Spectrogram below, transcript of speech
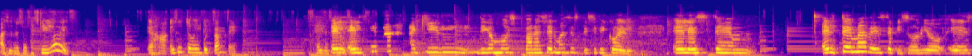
haciendo esas actividades. Ajá, eso es un tema importante. El, el, tema aquí, digamos, para ser más específico, el, el, este, el tema de este episodio es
